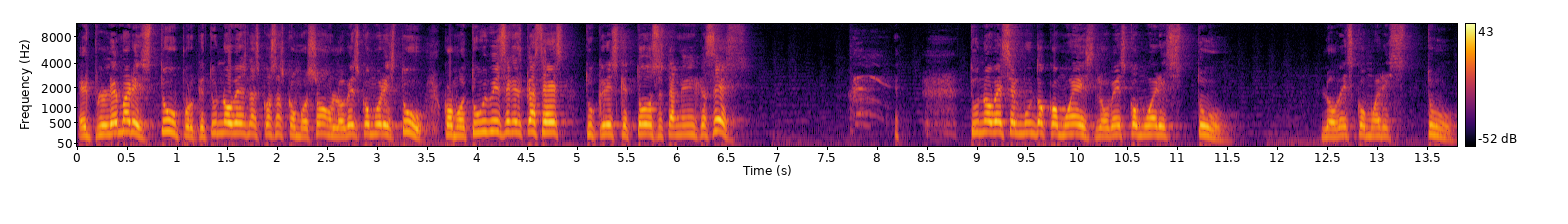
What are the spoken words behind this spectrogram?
el problema eres tú, porque tú no ves las cosas como son, lo ves como eres tú. Como tú vives en escasez, tú crees que todos están en escasez. tú no ves el mundo como es, lo ves como eres tú. Lo ves como eres tú.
